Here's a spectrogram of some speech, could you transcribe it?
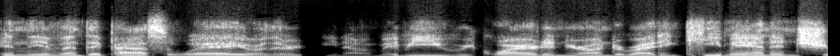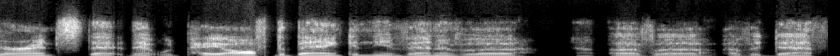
in the event they pass away or they're you know maybe you required in your underwriting key man insurance that that would pay off the bank in the event of a of a of a death.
